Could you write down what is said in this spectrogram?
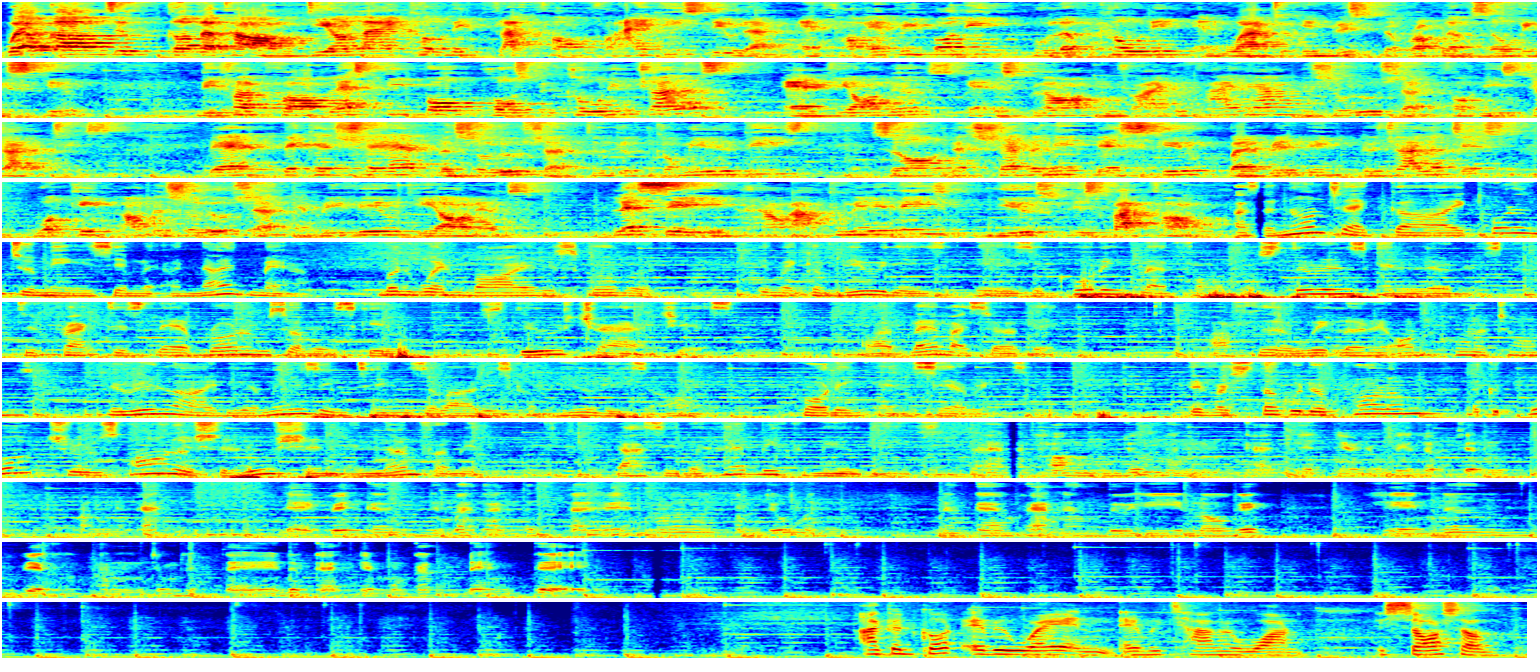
Welcome to Codathon, the online coding platform for IT students and for everybody who love coding and want to enrich the problem-solving skill. The platform lets people post the coding challenges and the audience can explore and try to find out the solution for these challenges. Then they can share the solution to the communities so that's sharpening their skill by reading the challenges, working on the solution and review the audience. Let's see how our communities use this platform. As a non-tech guy, coding to me seemed like a nightmare. But when I discovered in my communities there is a coding platform for students and learners to practice their problem-solving skill, still challenges. I blame myself in. After a week learning on Codathons, I realized the amazing things about these communities are coding and sharing. If I stuck with a problem, I could walk through all the solution and learn from it. That is the happy communities. Thông giúp mình cải thiện nhiều thông tin lập trình bằng cách giải quyết các những bài toán thực tế nó giúp chúng mình nâng cao khả năng tư duy logic khiến việc học hành trong thực tế được cải thiện một cách đáng kể I can code everywhere and every time I want. It's awesome.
